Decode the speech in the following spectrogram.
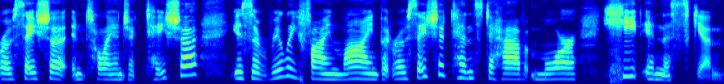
rosacea and telangiectasia is a really fine line, but rosacea tends to have more heat in the skin,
